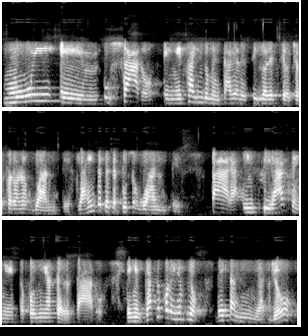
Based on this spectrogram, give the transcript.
muy eh, usado en esa indumentaria del siglo XVIII fueron los guantes. La gente que se puso guantes para inspirarse en esto fue muy acertado. En el caso, por ejemplo, de esta niña, yo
